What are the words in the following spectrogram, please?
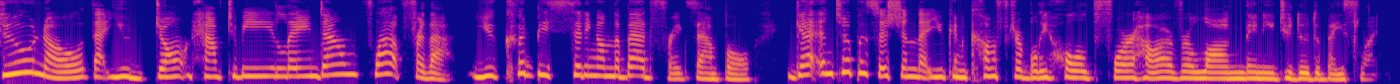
do know that you don't have to be laying down flat for that. You could be sitting on the bed, for example. Get into a position that you can comfortably hold for however long they need to do the baseline.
